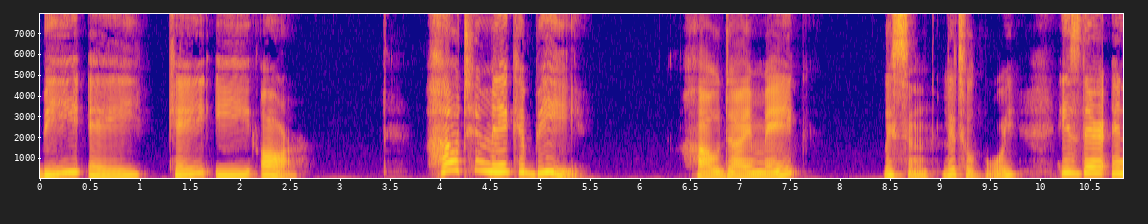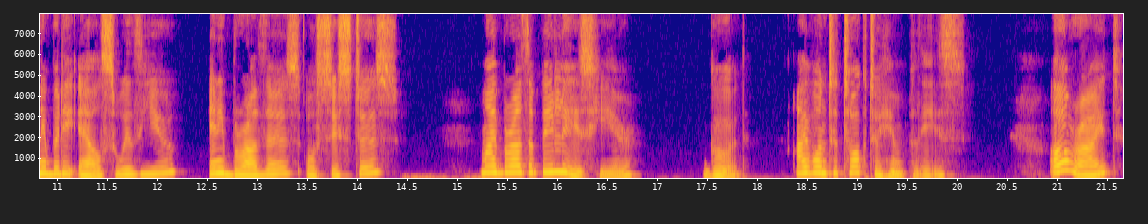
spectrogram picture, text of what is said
B A K E R. How to make a bee? How do I make? Listen, little boy, is there anybody else with you? Any brothers or sisters? My brother Billy is here. Good. I want to talk to him, please. All right.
